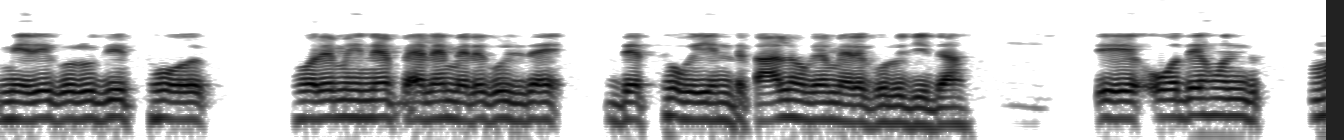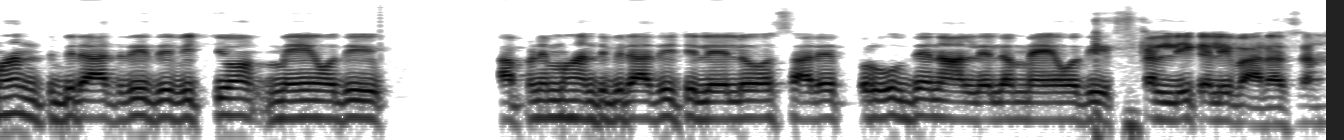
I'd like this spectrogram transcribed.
ਮੇਰੇ ਗੁਰੂ ਜੀ ਥੋ- ਥੋੜੇ ਮਹੀਨੇ ਪਹਿਲੇ ਮੇਰੇ ਗੁਰੂ ਜੀ ਦੀ ਡੈਥ ਹੋ ਗਈ ਇੰਤਕਾਲ ਹੋ ਗਿਆ ਮੇਰੇ ਗੁਰੂ ਜੀ ਦਾ। ਤੇ ਉਹਦੇ ਹੁਣ ਮਹੰਤ ਬਿਰਾਦਰੀ ਦੇ ਵਿੱਚੋਂ ਮੈਂ ਉਹਦੀ ਆਪਣੇ ਮਹੰਤ ਬਿਰਾਦਰੀ ਚ ਲੈ ਲਓ, ਸਾਰੇ ਪ੍ਰੂਫ ਦੇ ਨਾਲ ਲੈ ਲਓ, ਮੈਂ ਉਹਦੀ ਕੱਲੀ ਕੱਲੀ ਵਾਰਸ ਹਾਂ।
